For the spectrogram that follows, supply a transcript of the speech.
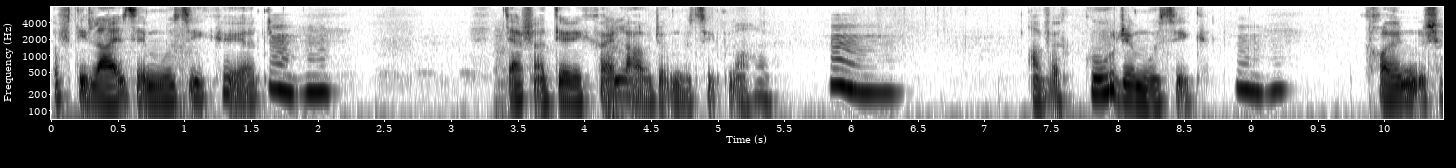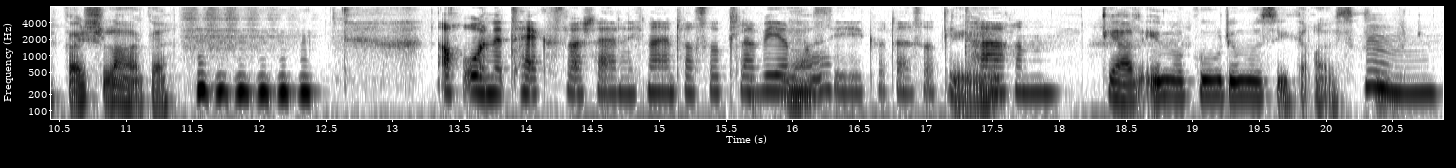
auf die leise Musik gehört. Mhm. Darf natürlich keine laute Musik machen, Mhm. aber gute Musik. Mhm. Kein, kein Schlager. Auch ohne Text wahrscheinlich, ne? Einfach so Klaviermusik oder so Gitarren. Die hat immer gute Musik rausgesucht. Hm.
